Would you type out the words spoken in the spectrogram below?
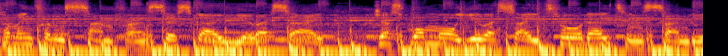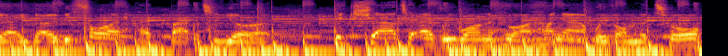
Coming from San Francisco, USA. Just one more USA tour date in San Diego before I head back to Europe. Big shout to everyone who I hung out with on the tour.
